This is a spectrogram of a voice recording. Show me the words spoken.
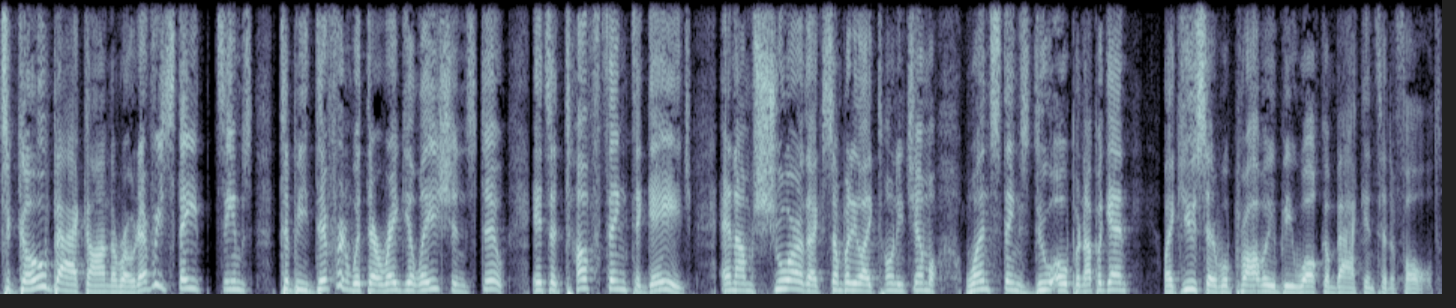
to go back on the road. Every state seems to be different with their regulations, too. It's a tough thing to gauge. And I'm sure that somebody like Tony Chimel, once things do open up again, like you said, will probably be welcome back into the fold.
